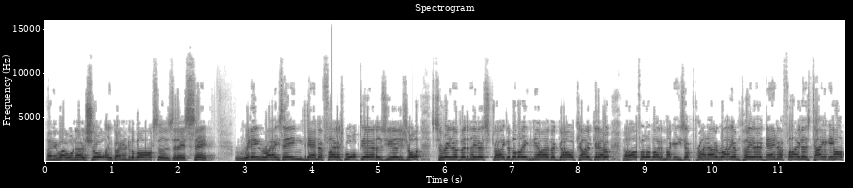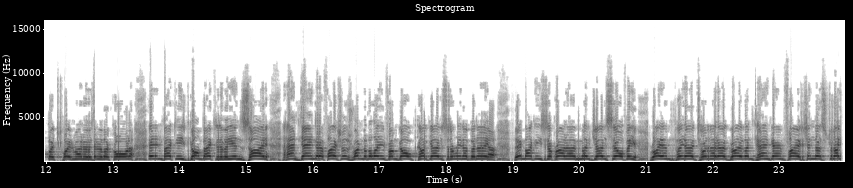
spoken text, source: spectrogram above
Anyway, we'll know shortly. Back into the boxes. They're set. Ready racing. Dana Flash walked out as usual. Serena Bonita straight to the lead now over Gold Coco. Oh, followed by Mucky Soprano, Ray and Peter. Dana Flash is taking off between runners into the corner. In fact, he's gone back to the inside. And Dana Flash has run to the lead from Gold Coco, Serena Bonita. Then Mucky Soprano, Mojo Selfie, Ray and Peter, Tornado Grove and Tango Flash in the straight.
